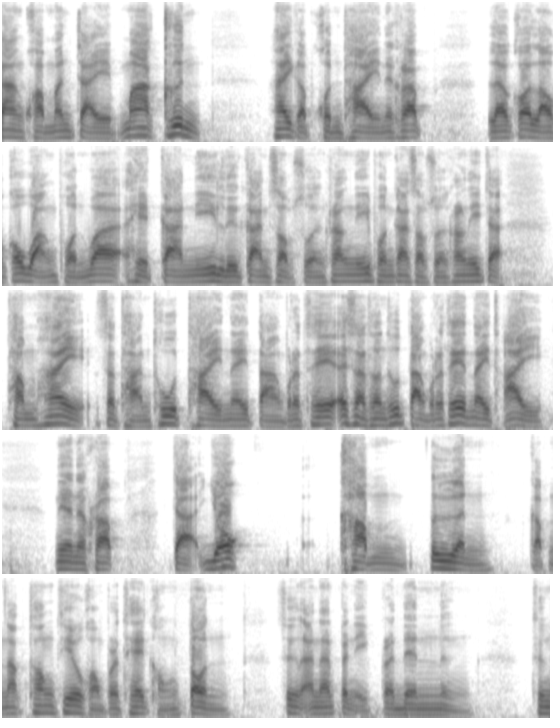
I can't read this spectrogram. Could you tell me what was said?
สร้างความมั่นใจมากขึ้นให้กับคนไทยนะครับ แล้วก็เราก็หวังผลว่าเหตุการณ์นี้หรือการสอบสวนครั้งนี้ ผลการสอบสวนครั้งนี้จะ ทำให้สถานทูตไทยในต่างประเทศไอสถานทูตต่างประเทศในไทยเนี่ยนะครับจะยกคำเตือนกับนักท่องเที่ยวของประเทศของตน ซึ่งอันนั้นเป็นอีกประเด็นหนึ่ง ซึ่ง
